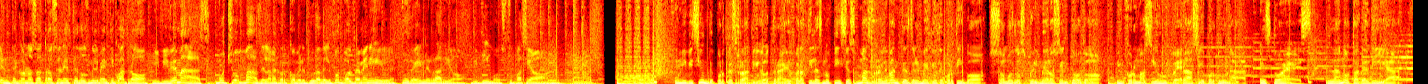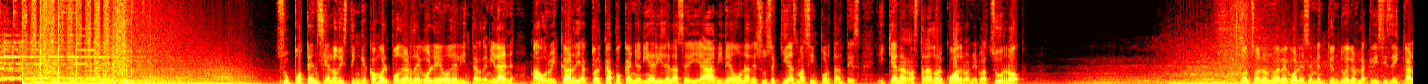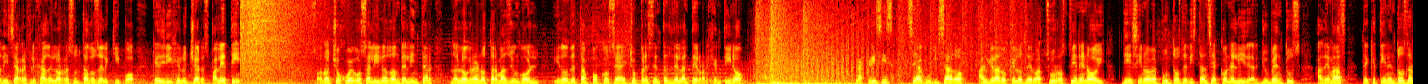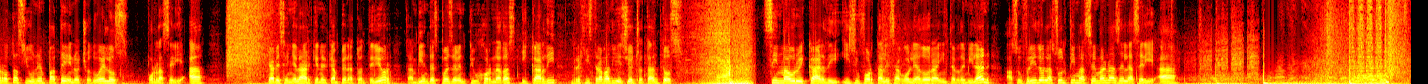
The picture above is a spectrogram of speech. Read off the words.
Mantente con nosotros en este 2024 y vive más, mucho más de la mejor cobertura del fútbol femenil. Tu DN Radio, vivimos tu pasión. Univisión Deportes Radio trae para ti las noticias más relevantes del medio deportivo. Somos los primeros en todo. Información veraz y oportuna. Esto es La Nota del Día. Su potencia lo distingue como el poder de goleo del Inter de Milán. Mauro Icardi, actual capo cañonieri de la Serie A, vive una de sus sequías más importantes y que han arrastrado al cuadro nero-azzurro. Con solo nueve goles en 21 duelos, la crisis de Icardi se ha reflejado en los resultados del equipo que dirige Luchero Spalletti. Son ocho juegos al hilo donde el Inter no logra anotar más de un gol y donde tampoco se ha hecho presente el delantero argentino. La crisis se ha agudizado al grado que los neroazzurros tienen hoy 19 puntos de distancia con el líder Juventus, además de que tienen dos derrotas y un empate en ocho duelos. Por la Serie A, Cabe señalar que en el campeonato anterior, también después de 21 jornadas, Icardi registraba 18 tantos. Sin Mauro Icardi y su fortaleza goleadora Inter de Milán ha sufrido las últimas semanas de la Serie A.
